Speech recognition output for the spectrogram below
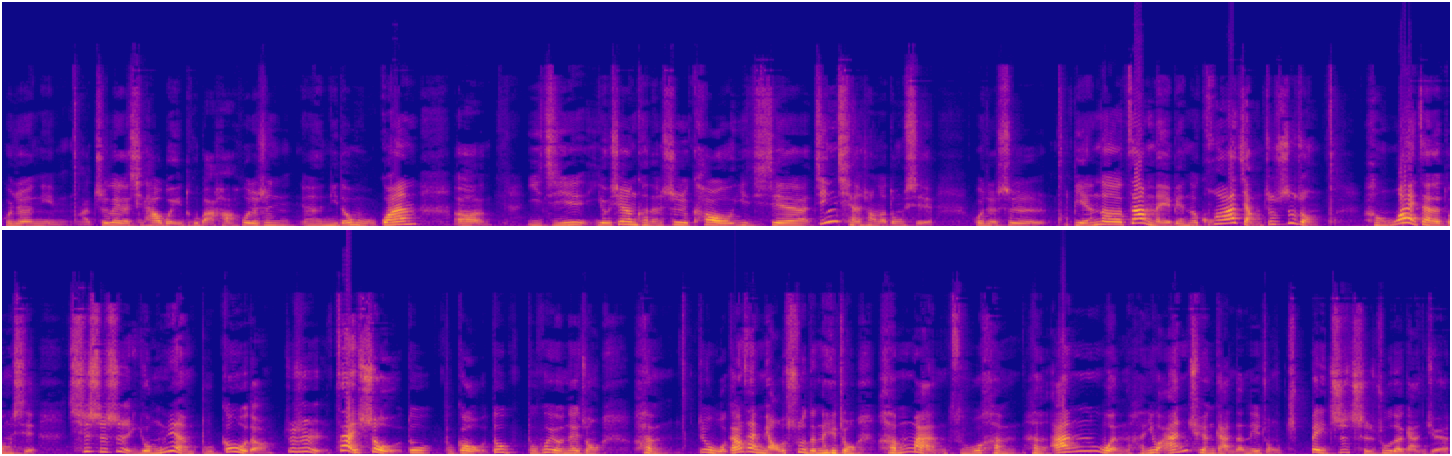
或者你啊之类的其他维度吧，哈，或者是呃你的五官，呃，以及有些人可能是靠一些金钱上的东西，或者是别人的赞美、别人的夸奖，就是这种很外在的东西，其实是永远不够的，就是再瘦都不够，都不会有那种很。就我刚才描述的那种很满足、很很安稳、很有安全感的那种被支持住的感觉，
